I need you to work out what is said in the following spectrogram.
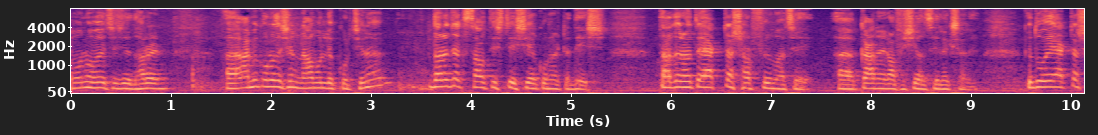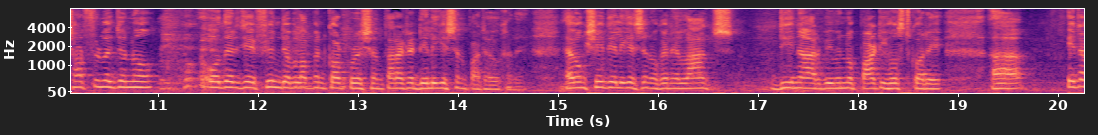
এমনও হয়েছে যে ধরেন আমি কোনো দেশের নাম উল্লেখ করছি না। ধরা যাক সাউথ ইস্ট এশিয়ার কোনো একটা দেশ। তাদের হয়তো একটা শর্ট ফিল্ম আছে কানের অফিসিয়াল সিলেকশনে কিন্তু ওই একটা শর্ট ফিল্মের জন্য ওদের যে ফিল্ম ডেভেলপমেন্ট কর্পোরেশন তারা একটা ডেলিগেশন পাঠায় ওখানে। এবং সেই ডেলিগেশন ওখানে লাঞ্চ ডিনার বিভিন্ন পার্টি হোস্ট করে। এটা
